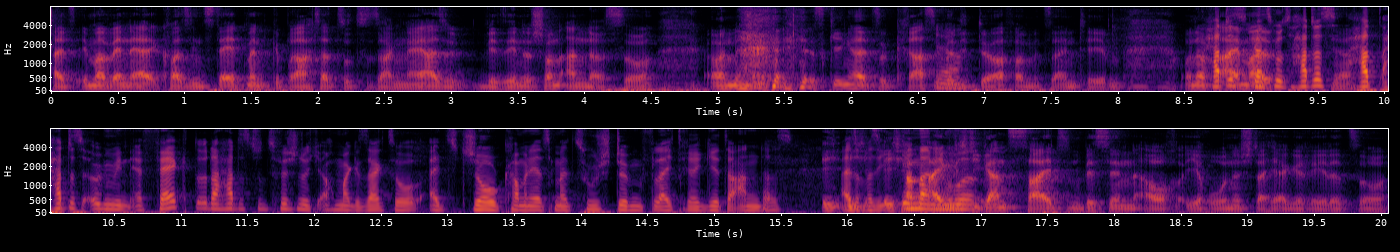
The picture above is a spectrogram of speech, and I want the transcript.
als immer, wenn er quasi ein Statement gebracht hat, sozusagen, naja, also wir sehen das schon anders so. Und es ging halt so krass ja. über die Dörfer mit seinen Themen. Und auf hat einmal, es, ganz kurz, hat es, ja. hat, hat es irgendwie einen Effekt oder hattest du zwischendurch auch mal gesagt, so als Joke kann man jetzt mal zustimmen, vielleicht reagiert er anders? Ich, also, was ich, ich, ich habe eigentlich die ganze Zeit ein bisschen auch ironisch dahergeredet, so.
